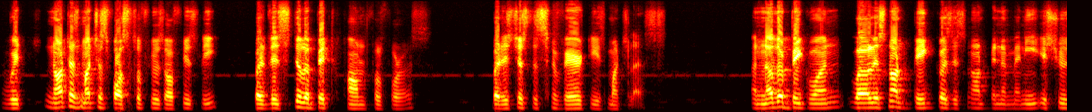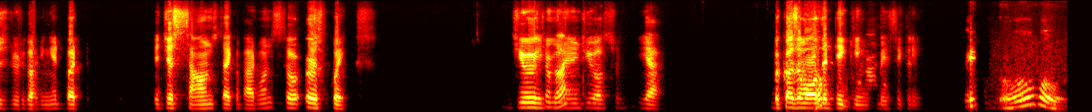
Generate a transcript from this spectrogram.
which not as much as fossil fuels, obviously, but it is still a bit harmful for us. But it's just the severity is much less. Another big one, well, it's not big because it's not been a many issues regarding it, but it just sounds like a bad one. So earthquakes. Geothermal what? energy also, yeah. Because of all the digging, basically. It, oh,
